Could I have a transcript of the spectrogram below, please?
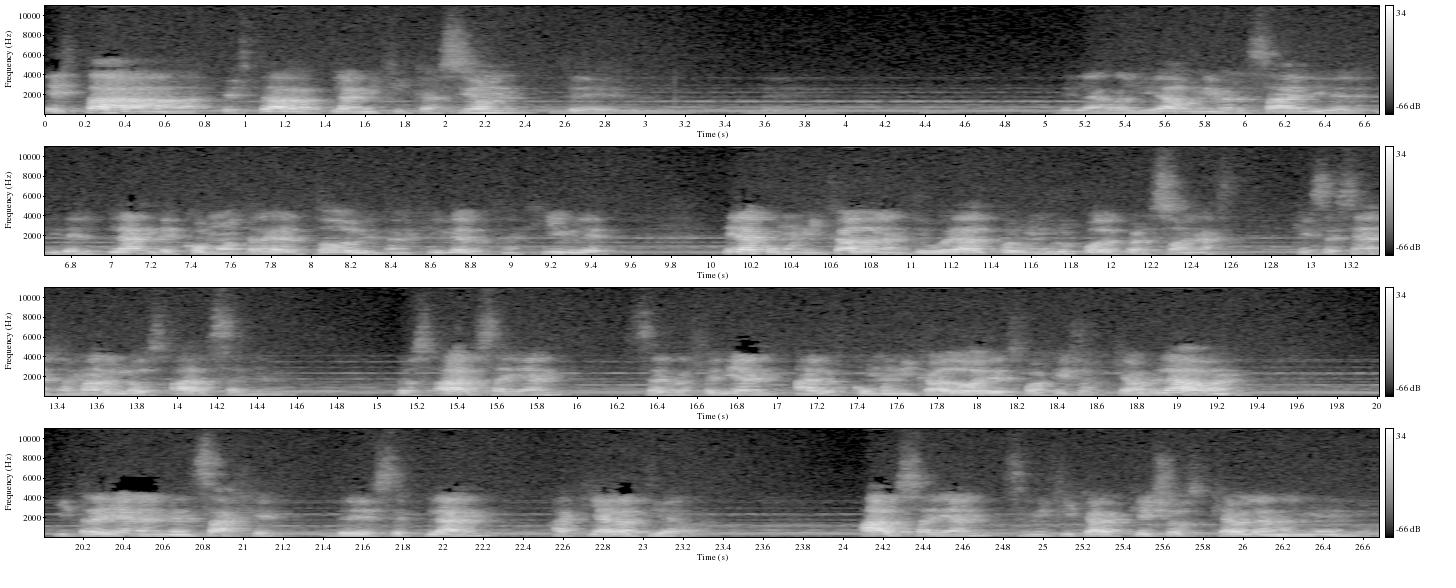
Esta, esta planificación de, la realidad universal y, y del plan de cómo traer todo lo intangible a lo tangible era comunicado en la antigüedad por un grupo de personas que se hacían llamar los Arsayan. Los Arsayan se referían a los comunicadores o aquellos que hablaban y traían el mensaje de ese plan aquí a la tierra. Arsayan significa aquellos que hablan al mundo.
